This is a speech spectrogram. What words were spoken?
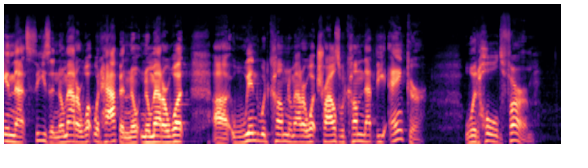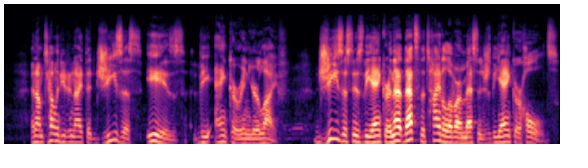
in that season, no matter what would happen, no, no matter what uh, wind would come, no matter what trials would come, that the anchor would hold firm. And I'm telling you tonight that Jesus is the anchor in your life. Jesus is the anchor. And that, that's the title of our message The Anchor Holds.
